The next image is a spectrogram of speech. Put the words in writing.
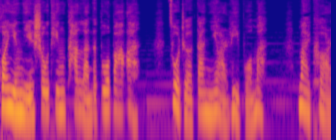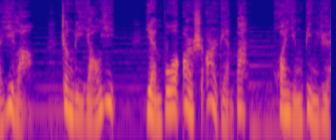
欢迎您收听《贪婪的多巴胺》，作者丹尼尔·利伯曼、迈克尔·易朗，郑理尧译，演播二十二点半。欢迎订阅《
